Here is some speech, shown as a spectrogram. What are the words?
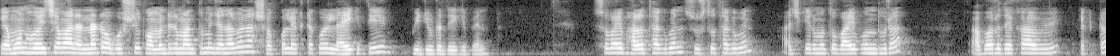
কেমন হয়েছে আমার রান্নাটা অবশ্যই কমেন্টের মাধ্যমে জানাবেন আর সকলে একটা করে লাইক দিয়ে ভিডিওটা দেখবেন। সবাই ভালো থাকবেন, সুস্থ থাকবেন। আজকের মতো বাই বন্ধুরা। আবারও দেখা হবে একটা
